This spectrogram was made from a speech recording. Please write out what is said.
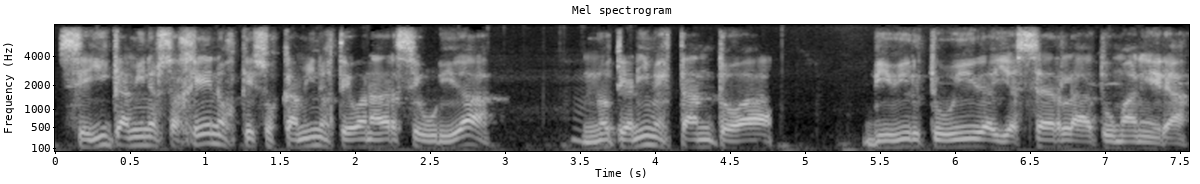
seguí caminos ajenos, que esos caminos te van a dar seguridad. No te animes tanto a vivir tu vida y hacerla a tu manera.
